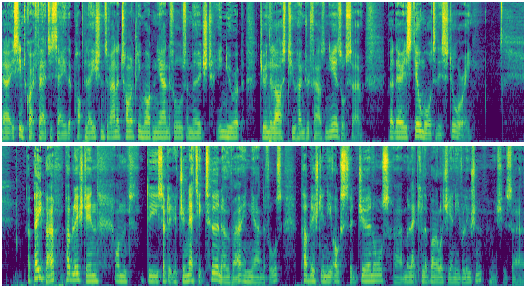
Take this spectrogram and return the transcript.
Uh, it seems quite fair to say that populations of anatomically modern Neanderthals emerged in Europe during the last 200,000 years or so, but there is still more to this story. A paper published in on the subject of genetic turnover in Neanderthals, published in the Oxford Journals, uh, Molecular Biology and Evolution, which is uh,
